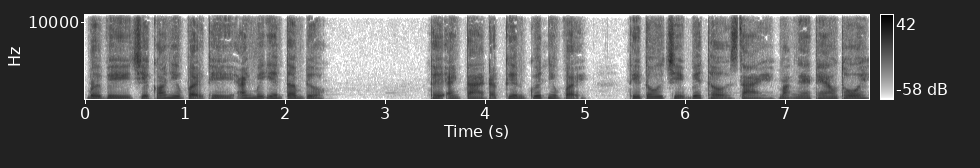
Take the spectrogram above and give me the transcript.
Bởi vì chỉ có như vậy thì anh mới yên tâm được. Thấy anh ta đã kiên quyết như vậy, thì tôi chỉ biết thở dài mà nghe theo thôi.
